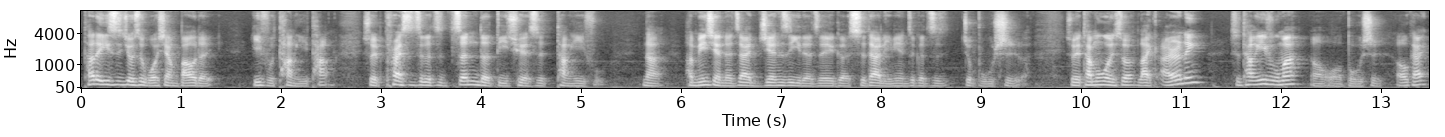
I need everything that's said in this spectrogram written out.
他的意思就是我想把我的衣服烫一烫。所以 press 这个字真的的确是烫衣服。那很明显的，在 Gen Z 的这个时代里面，这个字就不是了。所以他们问说，like ironing 是烫衣服吗？哦，我不是。OK，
